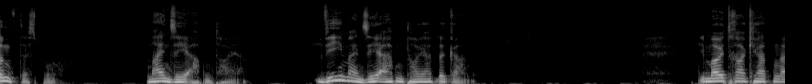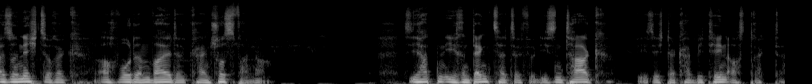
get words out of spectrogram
Fünftes Buch. Mein Seeabenteuer. Wie mein Seeabenteuer begann. Die Meuterer kehrten also nicht zurück, auch wurde im Walde kein Schuss vernommen. Sie hatten ihren Denkzettel für diesen Tag, wie sich der Kapitän ausdrückte.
